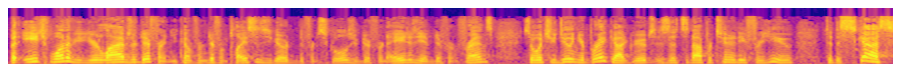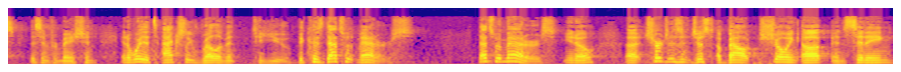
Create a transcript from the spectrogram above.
but each one of you, your lives are different. You come from different places, you go to different schools, you're different ages, you have different friends. So, what you do in your breakout groups is it's an opportunity for you to discuss this information in a way that's actually relevant to you, because that's what matters. That's what matters, you know. Uh, church isn't just about showing up and sitting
